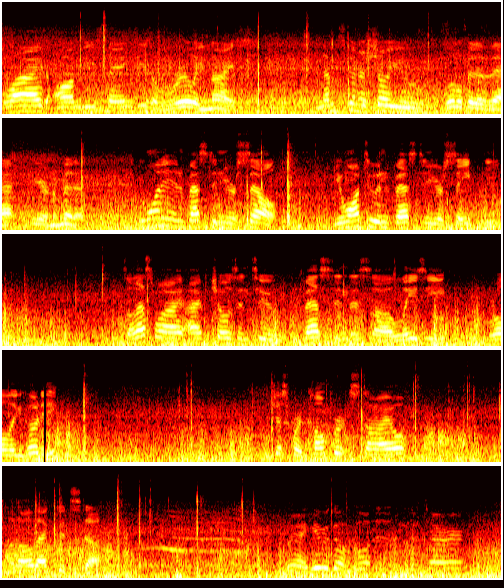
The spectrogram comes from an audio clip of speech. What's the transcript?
slide on these things. These are really nice. And I'm just going to show you a little bit of that here in a minute. You want to invest in yourself. You want to invest in your safety. So that's why I've chosen to invest in this uh, lazy rolling hoodie. Just for comfort, style, and all that good stuff. All right, here we go, going into the turn.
